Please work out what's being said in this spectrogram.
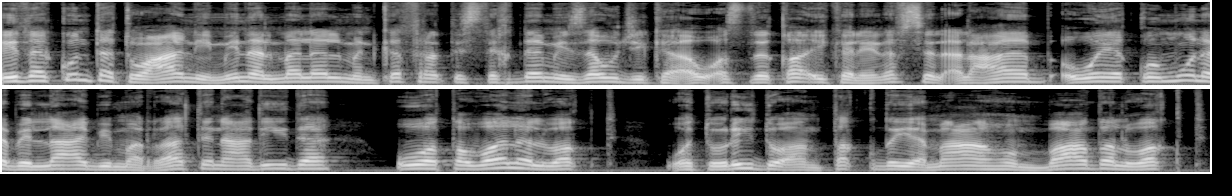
إذا كنت تعاني من الملل من كثرة استخدام زوجك أو أصدقائك لنفس الألعاب ويقومون باللعب مرات عديدة وطوال الوقت وتريد أن تقضي معهم بعض الوقت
